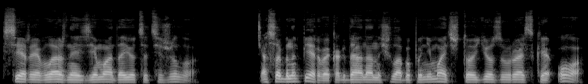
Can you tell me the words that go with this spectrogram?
Серая влажная зима дается тяжело. Особенно первая, когда она начала бы понимать, что ее зауральское «о»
